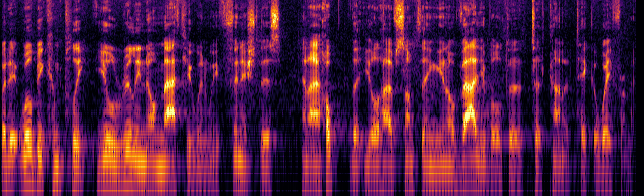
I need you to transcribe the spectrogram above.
but it will be complete. You'll really know Matthew when we finish this, and I hope that you'll have something you know, valuable to, to kind of take away from it.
